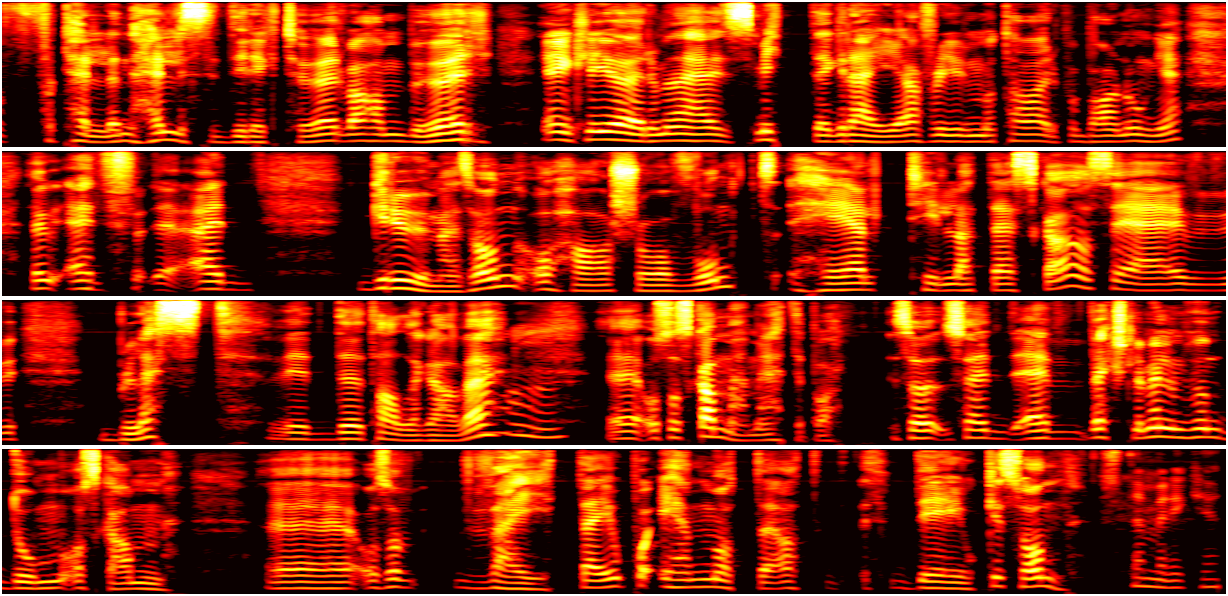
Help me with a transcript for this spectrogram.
og fortelle en helsedirektør hva han bør egentlig gjøre med det smittegreia fordi vi må ta vare på barn og unge. Jeg, jeg, gruer meg sånn og har så vondt helt til at jeg skal. Og så er jeg blessed ved talegave, mm. eh, og så skammer jeg meg etterpå. Så, så jeg, jeg, veksler mellom sånn dum og skam. Eh, og så veit jeg jo på en måte at det er jo ikke sånn. Stemmer ikke.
